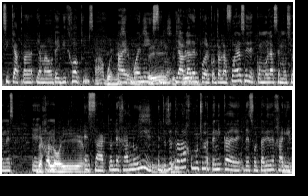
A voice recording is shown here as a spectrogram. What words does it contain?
psiquiatra llamado David Hawkins. Ah, buenísimo. Ah, buenísimo. y habla del poder contra la fuerza y de cómo las emociones... Eh, dejarlo ir. Exacto, el dejarlo ir. Entonces yo trabajo mucho la técnica de, soltar y dejar ir.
